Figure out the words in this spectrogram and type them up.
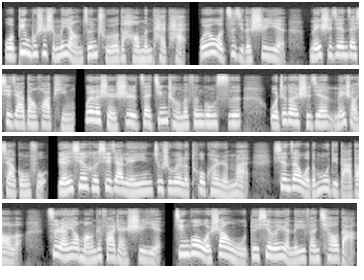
我并不是什么养尊处优的豪门太太，我有我自己的事业，没时间在谢家当花瓶。为了沈氏在京城的分公司，我这段时间没少下功夫。原先和谢家联姻就是为了拓宽人脉，现在我的目的达到了，自然要忙着发展事业。经过我上午对谢文远的一番敲打，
